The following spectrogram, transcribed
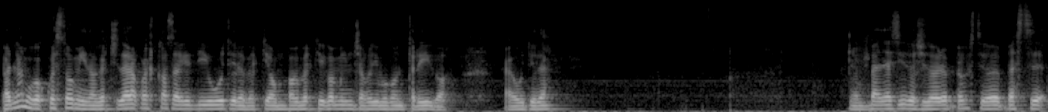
Parliamo con questo omino che ci darà qualcosa di utile perché è un po' per chi comincia tipo con Trico. È utile. Ebbene sì, ci dovrebbe, questo dovrebbe essere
